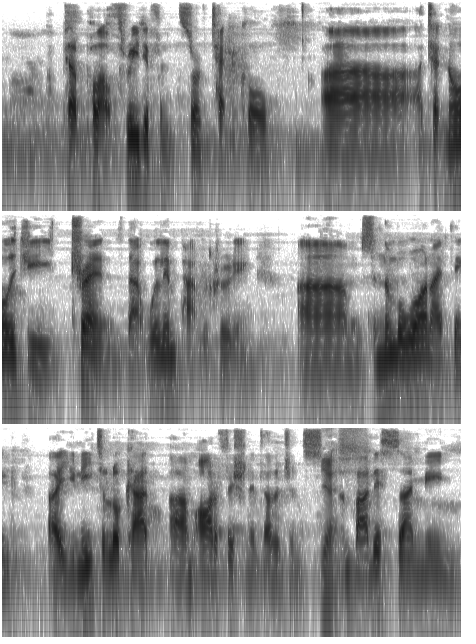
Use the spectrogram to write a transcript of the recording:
pull out three different sort of technical uh, technology trends that will impact recruiting. Um, so number one, I think uh, you need to look at um, artificial intelligence. Yes. And by this, I mean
